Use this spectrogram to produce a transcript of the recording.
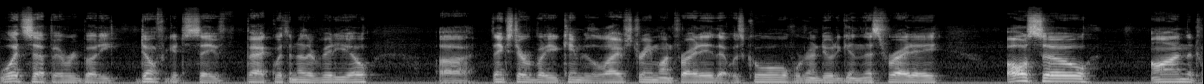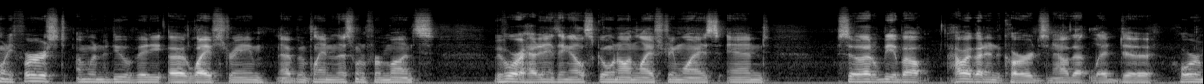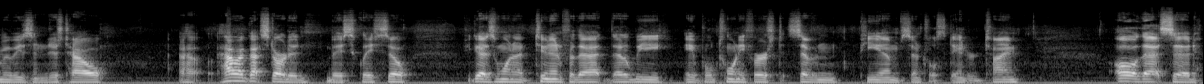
What's up, everybody? Don't forget to save back with another video. Uh, thanks to everybody who came to the live stream on Friday. That was cool. We're going to do it again this Friday. Also, on the 21st, I'm going to do a video, uh, live stream. I've been planning this one for months before I had anything else going on live stream wise, and so that'll be about how I got into cards and how that led to horror movies and just how uh, how I got started, basically. So, if you guys want to tune in for that, that'll be April 21st at 7 p.m. Central Standard Time. All of that said,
